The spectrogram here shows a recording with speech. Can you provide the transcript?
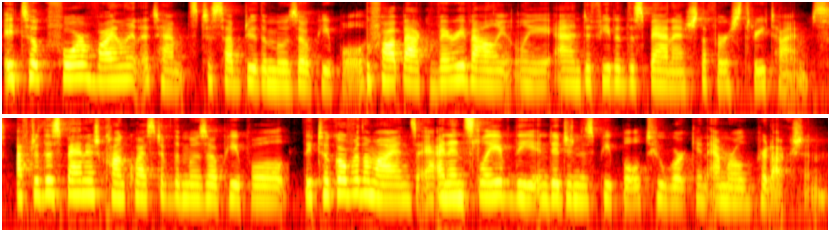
It took four violent attempts to subdue the Muzo people, who fought back very valiantly and defeated the Spanish the first three times. After the Spanish conquest of the Muzo people, they took over the mines and enslaved the indigenous people to work in emerald production.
